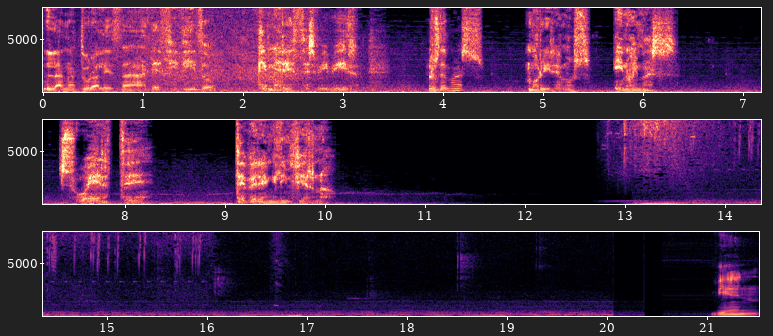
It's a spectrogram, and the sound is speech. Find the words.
la naturaleza ha decidido que mereces vivir. Los demás moriremos y no hay más. Suerte. Te veré en el infierno. Bien,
